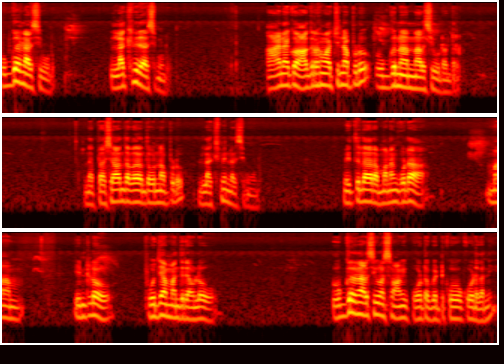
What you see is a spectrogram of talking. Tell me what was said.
ఉగ్ర నరసింహుడు లక్ష్మీ నరసింహుడు. ఆయనకు ఆగ్రహం వచ్చినప్పుడు ఉగ్ర నరసింహుడు అంటారు. నా ప్రశాంతవంతం ఉన్నప్పుడు లక్ష్మీ నరసింహుడు. మిత్రులారా మనం కూడా మనం ఇంట్లో పూజా మందిరంలో ఉగ్ర నరసింహస్వామి ఫోటో పెట్టుకోకూడదని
